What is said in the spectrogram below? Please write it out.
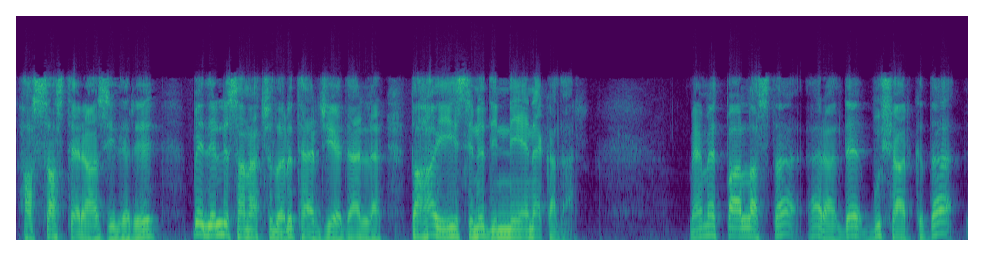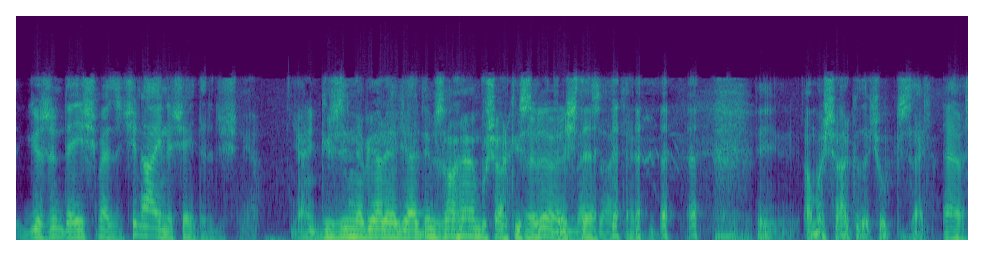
hassas terazileri belirli sanatçıları tercih ederler. Daha iyisini dinleyene kadar. Mehmet Barlas da herhalde bu şarkıda gözün değişmez için aynı şeyleri düşünüyor. Yani Güzin'le bir araya geldiğim zaman hemen bu şarkıyı söyledim İşte. ben zaten. E, ama şarkı da çok güzel. Evet,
